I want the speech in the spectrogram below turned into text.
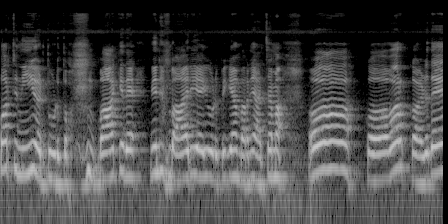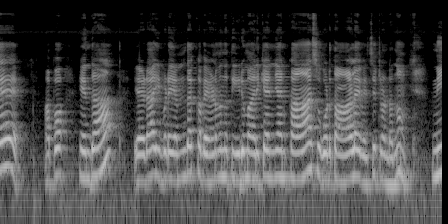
കുറച്ച് നീയും എടുത്തു കൊടുത്തോ. ബാക്കി ഇതേ നിന്നെ ഭാര്യയായി ഉടുപ്പിക്കാൻ പറഞ്ഞ അച്ഛമ്മ ഓ കോവർ കഴുതേ. അപ്പോ എന്താ? എടാ ഇവിടെ എന്തൊക്കെ വേണമെന്ന് തീരുമാനിക്കാൻ ഞാൻ കാശ് കൊടുത്ത ആളെ വെച്ചിട്ടുണ്ടെന്നും നീ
